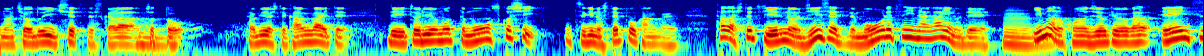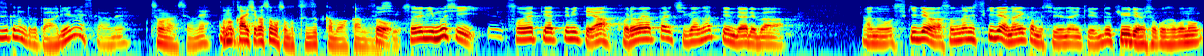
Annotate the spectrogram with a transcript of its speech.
まあ、ちょうどいい季節ですからちょっと旅をして考えてでゆとりを持ってもう少し次のステップを考えるただ一つ言えるのは人生って猛烈に長いので、うん、今のこの状況が永遠に続くなんてことはありえないですからね。そうなんですよね。この会社がそもそも続くかもわかんないし、そう。それにもしそうやってやってみてあこれはやっぱり違うなっていうんであればあの好きではそんなに好きではないかもしれないけれど給料はそこそこの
